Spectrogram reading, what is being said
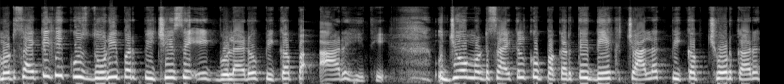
मोटरसाइकिल की कुछ दूरी पर पीछे से एक बोलेरो पिकअप आ रही थी। जो मोटरसाइकिल को पकड़ते देख चालक पिकअप छोड़कर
